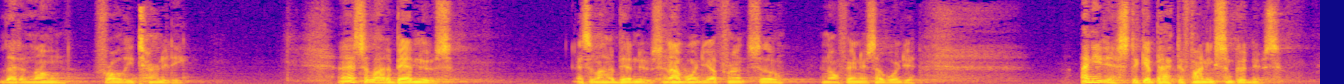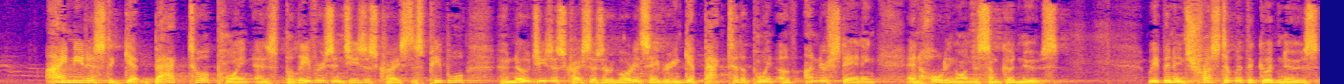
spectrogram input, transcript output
let alone for all eternity. And that's a lot of bad news. That's a lot of bad news. And I warned you up front, so in all fairness, I warned you. I need us to get back to finding some good news. I need us to get back to a point as believers in Jesus Christ, as people who know Jesus Christ as our Lord and Savior, and get back to the point of understanding and holding on to some good news. We've been entrusted with the good news,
